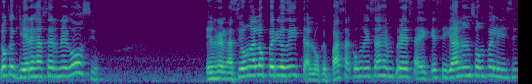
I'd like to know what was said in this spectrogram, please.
lo que quiere es hacer negocio. En relación a los periodistas, lo que pasa con esas empresas es que si ganan son felices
